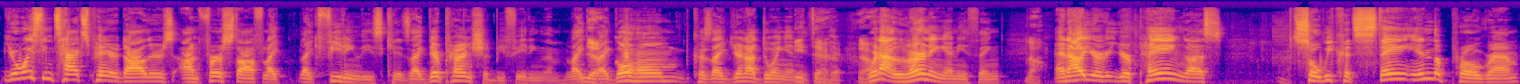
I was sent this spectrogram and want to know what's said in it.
you're wasting taxpayer dollars on first off like like feeding these kids like their parents should be feeding them like Yeah. like go home because like you're not doing anything here Yeah. we're not learning anything No. and now you're you're paying us so we could stay in the program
